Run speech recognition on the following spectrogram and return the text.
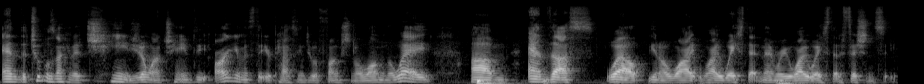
And the tuple is not going to change. You don't want to change the arguments that you're passing to a function along the way. Um, and thus, well, you know, why, why waste that memory? Why waste that efficiency?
